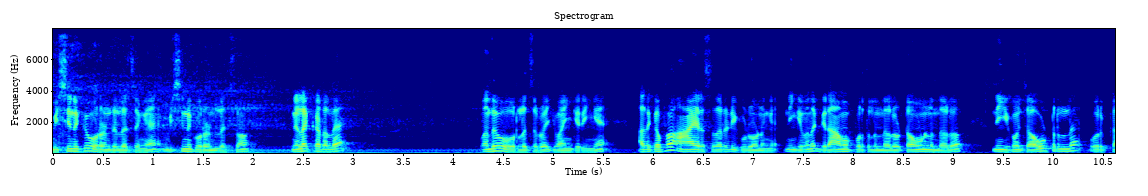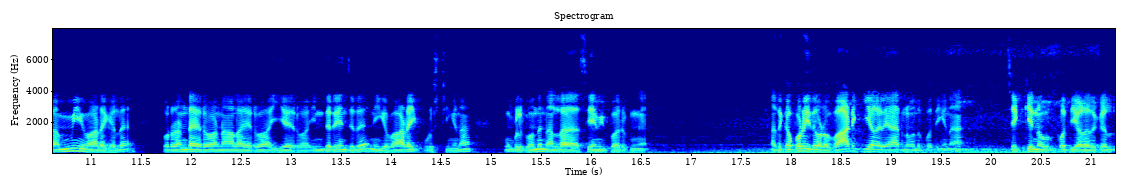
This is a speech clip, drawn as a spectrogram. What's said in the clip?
மிஷினுக்கு ஒரு ரெண்டு லட்சங்க மிஷினுக்கு ஒரு ரெண்டு லட்சம். நிலக்கடலை வந்து ஒரு லட்ச ரூபாய்க்கு வாங்கிக்கிறீங்க. அதுக்கப்புறம் ஆயிரம் சதுரடி கொடுவணுங்க நீங்கள் வந்து கிராமப்புறத்தில் இருந்தாலோ டவுனில் இருந்தாலோ நீங்கள் கொஞ்சம் அவுட்டரில் ஒரு கம்மி வாடகையில் ஒரு ரெண்டாயிரரூவா நாலாயிரரூவா ஐயாயிரரூவா இந்த ரேஞ்சில் நீங்கள் வாடகை பிடிச்சிட்டிங்கன்னா உங்களுக்கு வந்து நல்லா சேமிப்பாக இருக்குங்க. அதுக்கப்புறம் இதோட வாடிக்கையாளர் யாருன்னு வந்து பார்த்தீங்கன்னா செக்கின உற்பத்தியாளர்கள்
